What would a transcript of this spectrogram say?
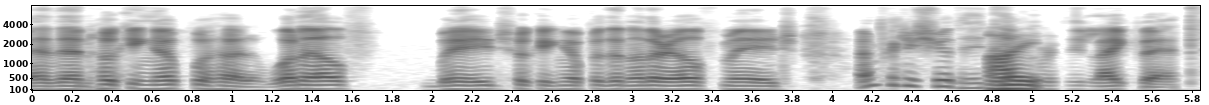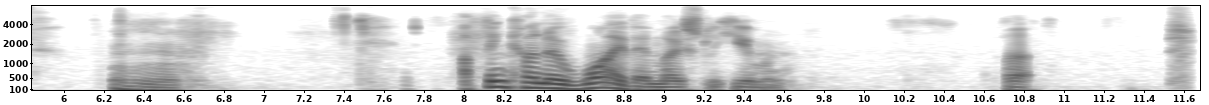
and then hooking up with a, one elf mage, hooking up with another elf mage. I'm pretty sure they don't I- really like that. Mm. I think I know why they're mostly human.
